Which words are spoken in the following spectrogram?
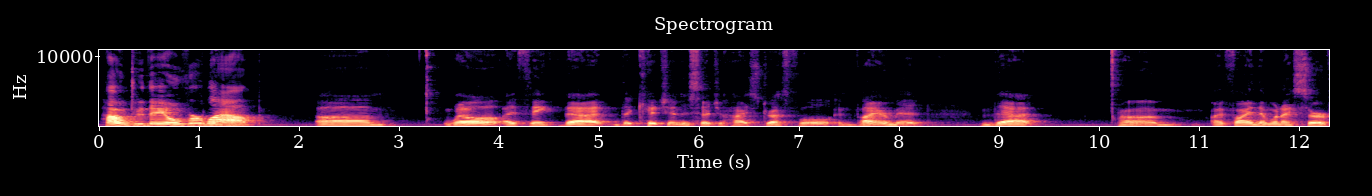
How do they overlap? Um, well, I think that the kitchen is such a high stressful environment that um, I find that when I surf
